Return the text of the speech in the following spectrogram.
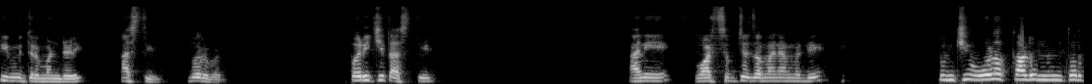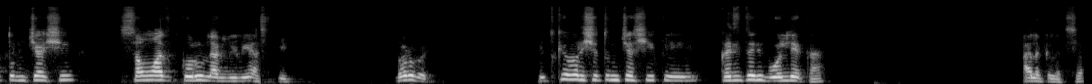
ती मित्रमंडळी असतील. बरोबर. परिचित असतील. आणि व्हॉट्सअपच्या जमान्यामध्ये तुमची ओळख काढून नंतर तुमच्याशी संवाद करू लागलेली असतील. बरोबर. इतके वर्ष तुमच्याशी ते कधीतरी बोलले का? आलं का लक्षात?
